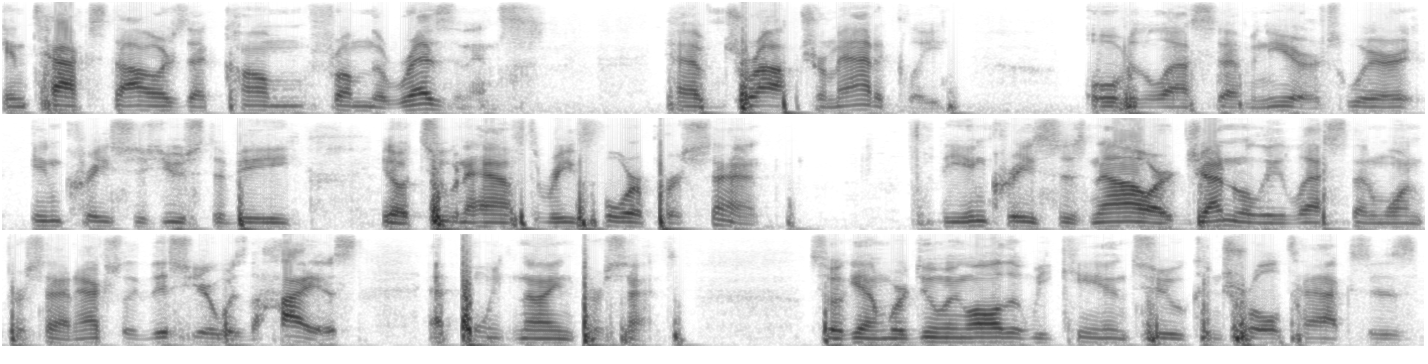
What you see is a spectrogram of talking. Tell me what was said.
in tax dollars that come from the residents have dropped dramatically over the last seven years, where increases used to be, you know, two and a half, three, four percent. The increases now are generally less than one percent. Actually, this year was the highest at 0.9 percent. So again, we're doing all that we can to control taxes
